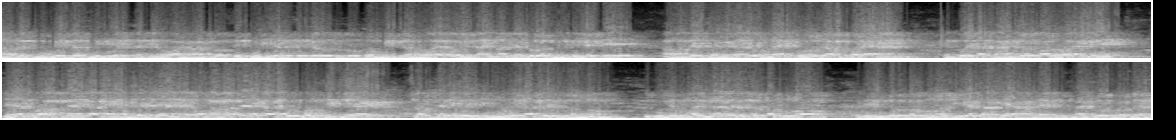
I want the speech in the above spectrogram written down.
আমাদের প্রফিটটা পিডিএফ থেকে হয়, আর সত্যি পিডিএফ থেকেও শুধু প্রফিটটা হয়। অন্যান্য যেগুলো ফেসিলিটি আমাদের সেক্রেটারি অনেক দৌড়ঝাপ করেন, কিন্তু এটা কার্যকর হয়নি। যেহেতু আপনি এখানে এসেছেন এবং আমাদের এখানে উপস্থিতি সব থেকে বেশি মহিলাদের জন্য। যদি মহিলাদের জন্য কোনো ঋণযুক্ত কোনো ইয়ে থাকে, আপনি একটু সাহায্য করবেন।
